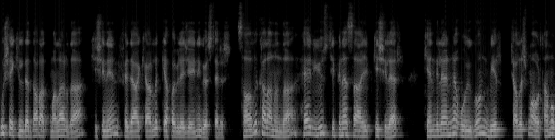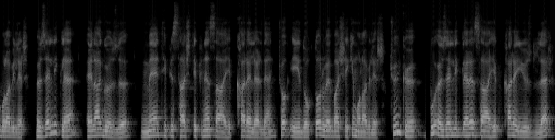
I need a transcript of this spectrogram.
bu şekilde dal atmalar da kişinin fedakarlık yapabileceğini gösterir. Sağlık alanında her yüz tipine sahip kişiler kendilerine uygun bir çalışma ortamı bulabilir. Özellikle ela gözlü, M tipi saç tipine sahip karelerden çok iyi doktor ve başhekim olabilir. Çünkü bu özelliklere sahip kare yüzlüler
